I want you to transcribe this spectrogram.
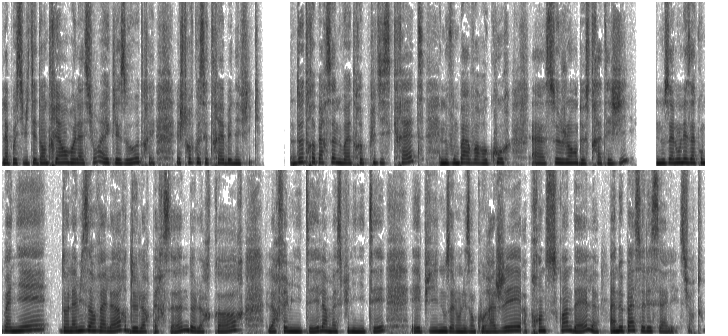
la possibilité d'entrer en relation avec les autres et, et je trouve que c'est très bénéfique. D'autres personnes vont être plus discrètes, ne vont pas avoir recours à ce genre de stratégie. Nous allons les accompagner dans la mise en valeur de leur personne, de leur corps, leur féminité, leur masculinité, et puis nous allons les encourager à prendre soin d'elles, à ne pas se laisser aller surtout.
